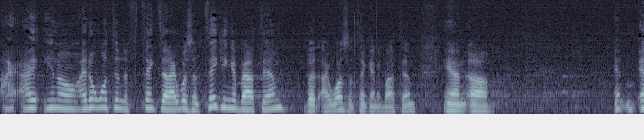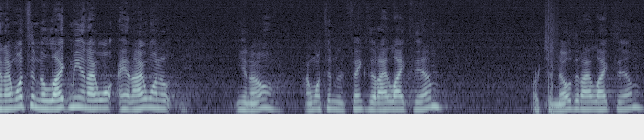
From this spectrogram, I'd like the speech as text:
I, I, you know, I don't want them to think that I wasn't thinking about them, but I wasn't thinking about them. And, uh, and, and I want them to like me, and I want, and I want to, you know, I want them to think that I like them or to know that I like them.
